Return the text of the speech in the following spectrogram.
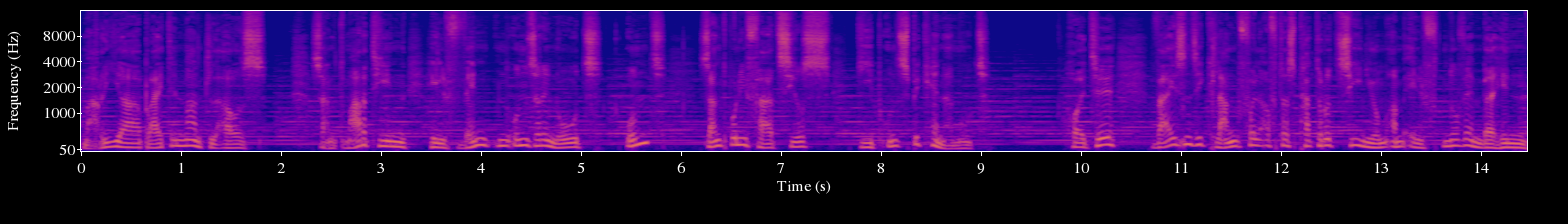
Maria breit den Mantel aus. St. Martin, hilf wenden unsere Not. Und St. Bonifatius, gib uns Bekennermut. Heute weisen sie klangvoll auf das Patrozinium am 11. November hin,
